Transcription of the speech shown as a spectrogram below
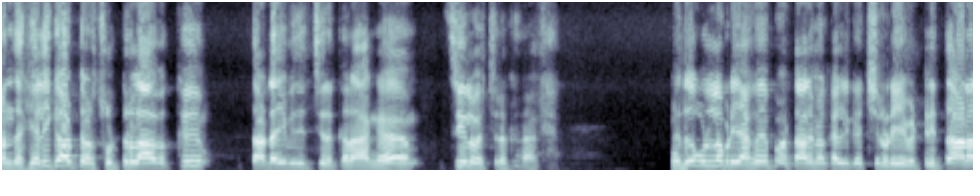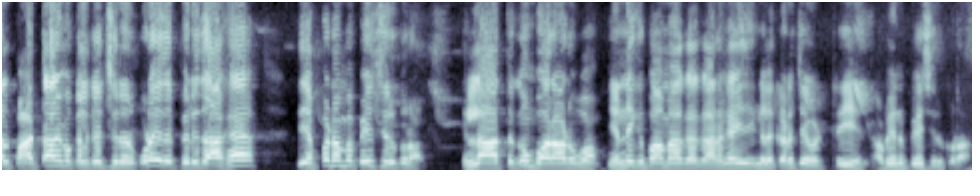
அந்த ஹெலிகாப்டர் சுற்றுலாவுக்கு தடை விதிச்சிருக்கிறாங்க சீல் வச்சிருக்கிறாங்க. இது உள்ளபடியாகவே பாட்டாளி மக்கள் கட்சியினுடைய வெற்றி தான். ஆனால் பாட்டாளி மக்கள் கட்சியினர் கூட இதை பெரிதாக எப்ப நம்ம பேசியிருக்கிறோம்? எல்லாத்துக்கும் போராடுவோம். என்னைக்கு பாமக காரங்க இது எங்களுக்கு கிடைச்ச வெற்றி அப்படின்னு பேசியிருக்கிறோம்.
